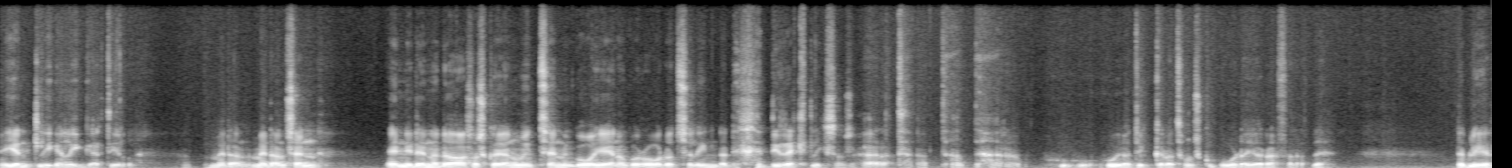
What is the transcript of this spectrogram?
egentligen ligger till. Medan, medan sen än i denna dag så ska jag nog inte sen gå och ge något råd åt Celinda direkt liksom så här att, att, att det här hur, jag tycker att hon skulle borde göra för att det, det blir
